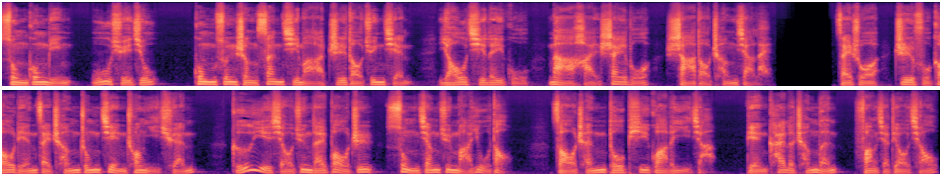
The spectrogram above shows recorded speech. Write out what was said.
宋公明、吴学究、公孙胜三骑马直到军前，摇旗擂鼓，呐喊筛锣，杀到城下来。再说知府高廉在城中箭疮已全。隔夜，小军来报知宋将军马又到，早晨都披挂了一甲，便开了城门，放下吊桥，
